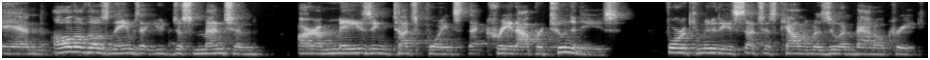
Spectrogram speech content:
And all of those names that you just mentioned are amazing touch points that create opportunities for communities such as Kalamazoo and Battle Creek.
